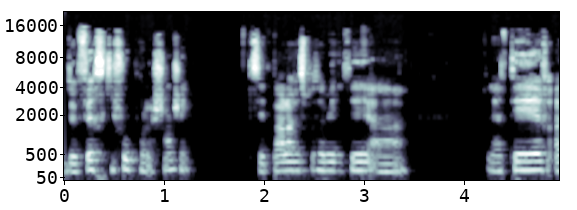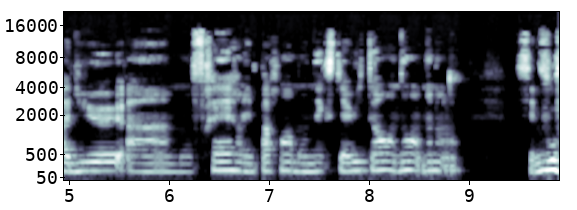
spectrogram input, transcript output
de faire ce qu'il faut pour la changer. C'est pas la responsabilité à la terre, à Dieu, à mon frère, à mes parents, à mon ex d'il y a 8 ans. Non, non, non, non. C'est vous.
